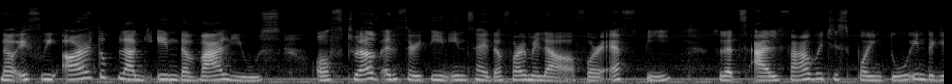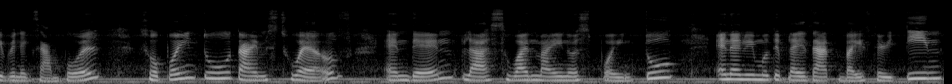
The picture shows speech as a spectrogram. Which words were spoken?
Now, if we are to plug in the values of 12 and 13 inside the formula for FT, so that's alpha, which is 0.2 in the given example. So, 0.2 times 12, and then plus 1 minus 0.2, and then we multiply that by 13.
